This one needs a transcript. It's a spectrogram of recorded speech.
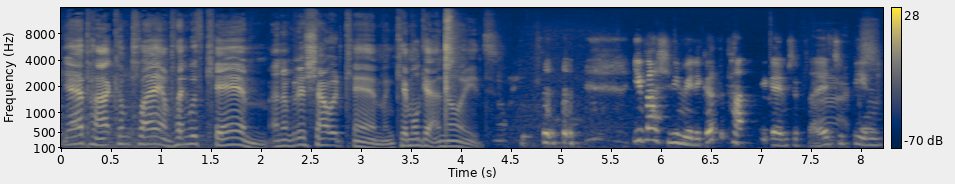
Yeah, Pat, come play. I'm playing with Kim, and I'm gonna shout at Kim, and Kim will get annoyed. You've actually been really good the past few games we've played. You've been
